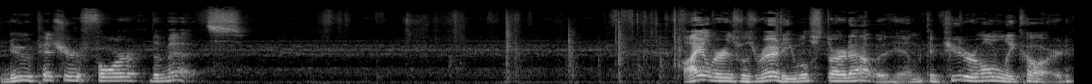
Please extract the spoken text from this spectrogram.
New pitcher for the Mets. Eilers was ready. We'll start out with him. Computer only card.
